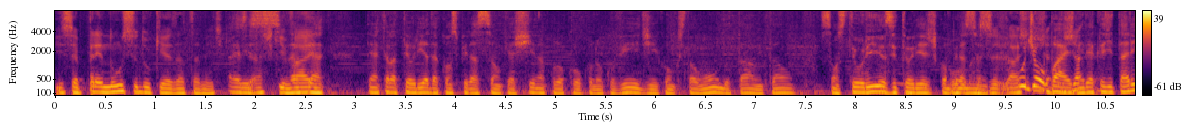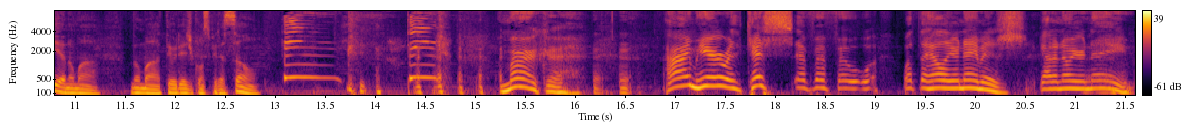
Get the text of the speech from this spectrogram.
Isso é prenúncio do que exatamente? Eles Você acha que né, vai. tem, a, Tem aquela teoria da conspiração que a China colocou com o Covid e conquistar o mundo e tal. Então, são as teorias e teorias de eu acho O Joe Biden, já- ele acreditaria numa, numa teoria de conspiração? America. I'm here with Kiss. Uh, wh- what the hell your name is? Gotta know your name.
